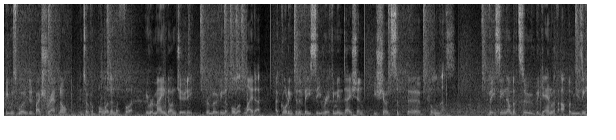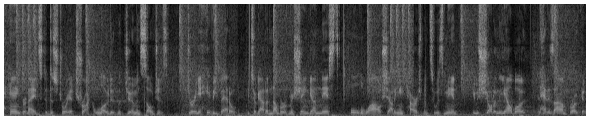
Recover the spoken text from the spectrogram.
He was wounded by shrapnel and took a bullet in the foot. He remained on duty, removing the bullet later. According to the VC recommendation, he showed superb coolness. VC number two began with Upham using hand grenades to destroy a truck loaded with German soldiers. During a heavy battle, he took out a number of machine gun nests, all the while shouting encouragement to his men. He was shot in the elbow and had his arm broken,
